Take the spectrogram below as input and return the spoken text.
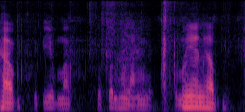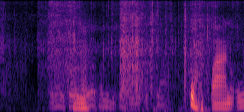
ครับสิบปีมา กับต้นข้างหลังเลยประาณแม่นครับตัวนี้ตัวเยอะเขามีอยู่ต้นไม้ติดหลังโอ้ปลาน่ะโอ้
